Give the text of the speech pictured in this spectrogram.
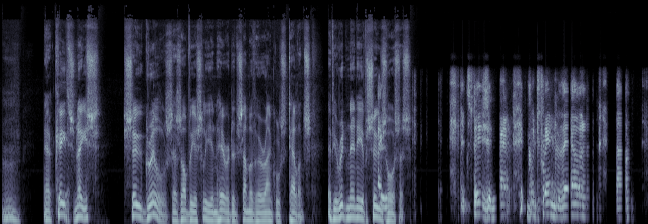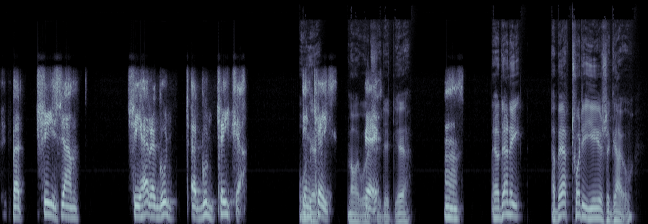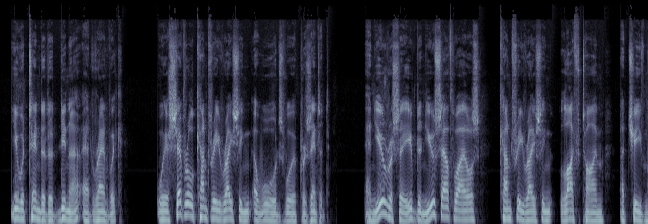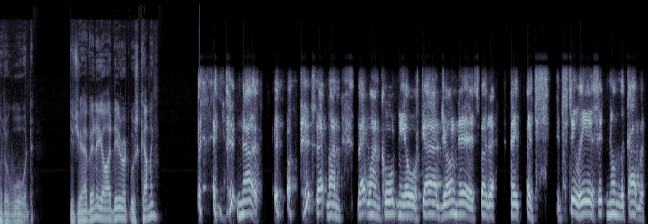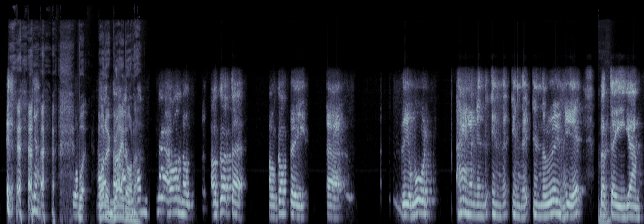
Mm. Now, Keith's niece, Sue Grills, has obviously inherited some of her uncle's talents. Have you ridden any of Sue's horses? She's a good friend of ours, um, but she's um, she had a good a good teacher Oh, in yeah. Keith. My word, Yeah. she did, yeah. Mm. Now, Danny, about 20 years ago, you attended a dinner at Randwick where several country racing awards were presented, and you received a New South Wales Country Racing Lifetime Achievement Award. Did you have any idea it was coming? no, that one that one caught me off guard, John. Yes, but uh, it, it's it's still here, sitting on the cupboard. what what a great on- honour. on- No, on the I've got the I've got the uh, the award hanging in in the in the in the room here, but the um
